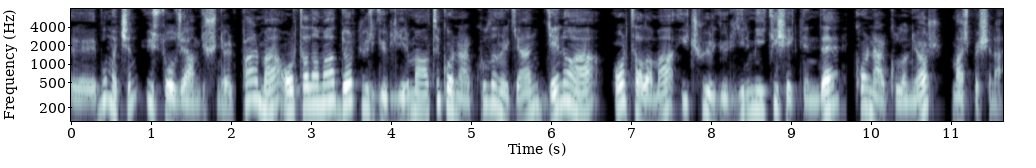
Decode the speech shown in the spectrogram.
e, bu maçın üst olacağını düşünüyorum. Parma ortalama 4,26 korner kullanırken Genoa ortalama 3,22 şeklinde korner kullanıyor maç başına.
